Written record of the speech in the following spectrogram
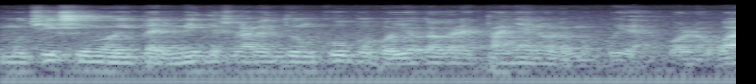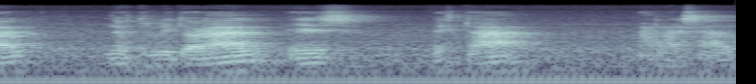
muchísimo y permite solamente un cupo, pues yo creo que en España no lo hemos cuidado. Por lo cual, nuestro litoral es, está arrasado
